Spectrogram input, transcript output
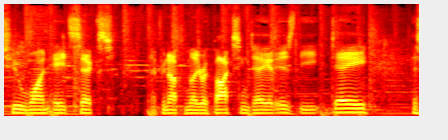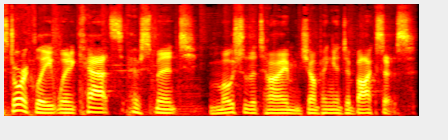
2186. If you're not familiar with Boxing Day, it is the day historically when cats have spent most of the time jumping into boxes.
